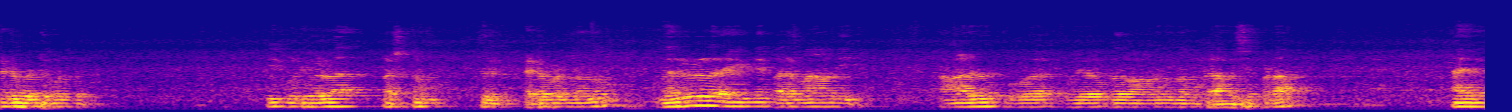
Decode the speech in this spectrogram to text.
ഇടപെട്ടുകൊണ്ട് ഈ കുടിവെള്ള പ്രശ്നത്തിൽ ഇടപെടണമെന്നും നിലവിലുള്ള ലൈനിനെ പരമാവധി ആളുകൾക്ക് ഉപയോഗപ്രദമാണെന്നും ഉപയോഗപ്രദമാണെന്ന് നമുക്ക് ആവശ്യപ്പെടാം. അതിന്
